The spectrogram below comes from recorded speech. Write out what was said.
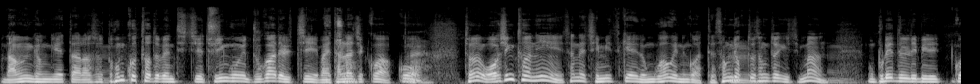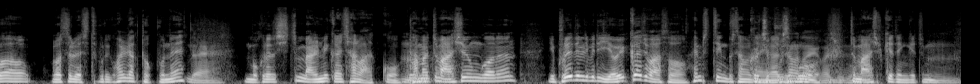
남은 경기에 따라서 또 home court advantage의 주인공이 누가 될지 많이 그렇죠. 달라질 것 같고 네. 저는 워싱턴이 상당히 재미있게 농구하고 있는 것 같아요. 성적도 음. 성적이지만 음. 뭐 브래들리 빌과 러셀 웨스트브룩 활약 덕분에 네. 뭐 그래도 시즌 말미까지 잘 왔고 음. 다만 좀 아쉬운 거는 이 브래들리 빌이 여기까지 와서 햄스팅 부상을 그렇죠, 당해가지고 좀 아쉽게 된 게좀 음.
